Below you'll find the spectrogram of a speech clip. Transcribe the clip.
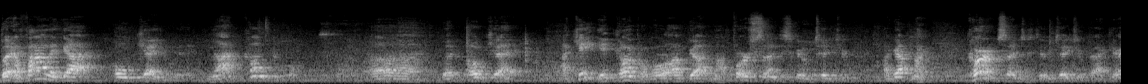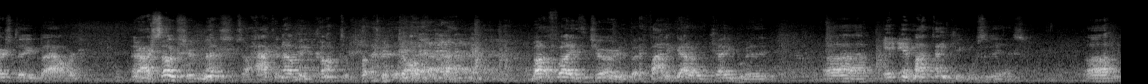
but I finally got okay with it, not comfortable, uh, but okay. I can't get comfortable. I've got my first Sunday school teacher. I got my current Sunday school teacher back there, Steve Bowers, and our associate minister. So how can I be comfortable talking about my faith journey? But I finally got okay with it. Uh, and, and my thinking was this. Uh,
